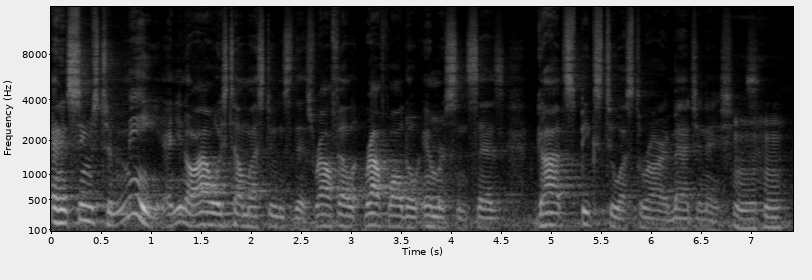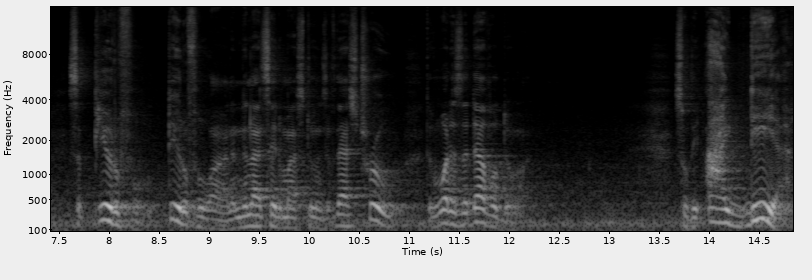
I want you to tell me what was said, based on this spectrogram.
And it seems to me, and you know, I always tell my students this Ralph, L- Ralph Waldo Emerson says, God speaks to us through our imaginations. Mm-hmm. It's a beautiful, beautiful line. And then I'd say to my students, if that's true, then what is the devil doing? So the idea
